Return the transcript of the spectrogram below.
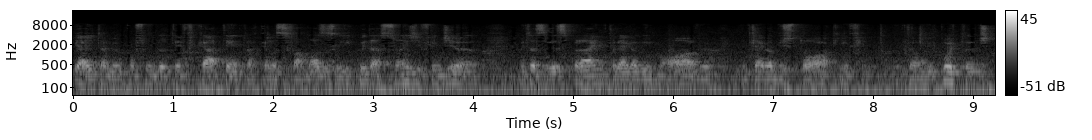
e aí também o consumidor tem que ficar atento àquelas famosas liquidações de fim de ano, muitas vezes para entrega do imóvel, entrega do estoque, enfim. Então é importante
